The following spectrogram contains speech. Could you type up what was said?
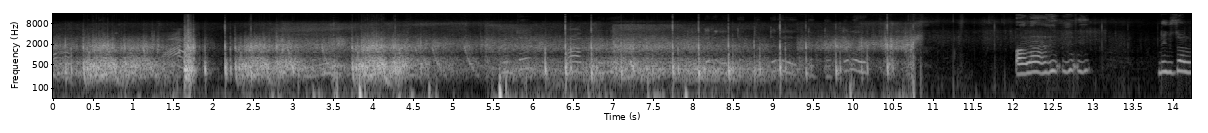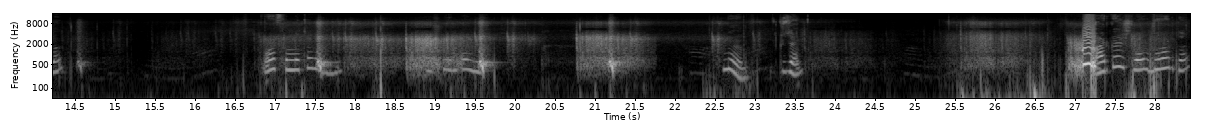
Aha, burada- Burada aa, kırıyor. Ana ne güzel lan. Aa fırlatamadım. Şöyle alayım. Ne? Güzel. Arkadaşlar bu arada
